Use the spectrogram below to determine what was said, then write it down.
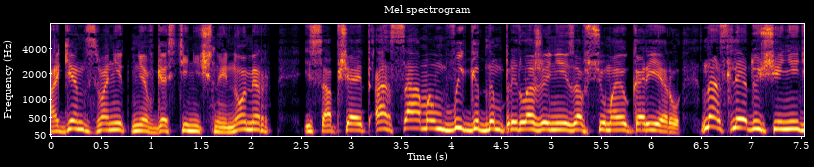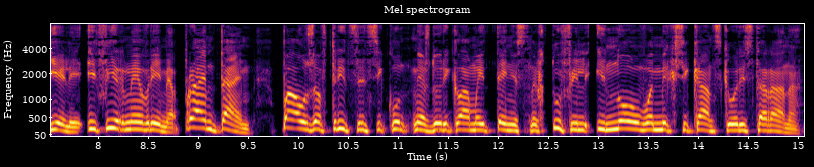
Агент звонит мне в гостиничный номер и сообщает о самом выгодном предложении за всю мою карьеру. На следующей неделе эфирное время, прайм-тайм, пауза в 30 секунд между рекламой теннисных туфель и нового мексиканского ресторана.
